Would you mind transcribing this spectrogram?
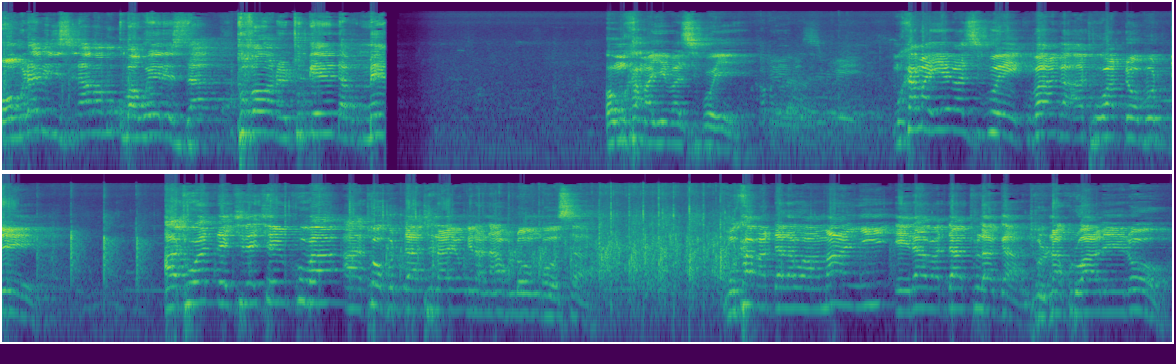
omulabirizi n'abamu ku baweereza tuva wano ne tugenda mu me omukama yeebazibwe. Mukama yeebazibwe kubanga atuwadde obudde. Atuwadde ekire kyenkuba ate obudde ate nayongera n'abulongoosa mukama ddala w'amaanyi era abadde atulaga nti olunaku lwaleero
